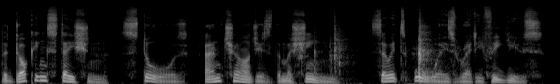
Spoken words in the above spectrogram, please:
The docking station stores and charges the machine, so it's always ready for use.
